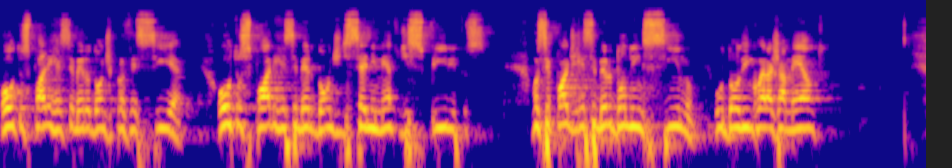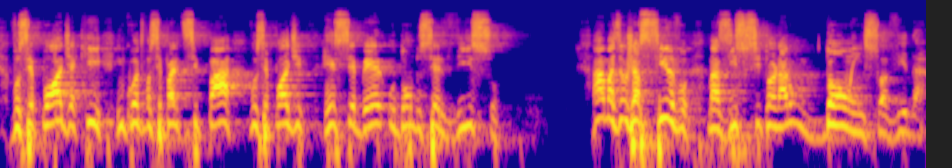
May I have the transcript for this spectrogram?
outros podem receber o dom de profecia, outros podem receber o dom de discernimento de espíritos. Você pode receber o dom do ensino, o dom do encorajamento. Você pode aqui, enquanto você participar, você pode receber o dom do serviço. Ah, mas eu já sirvo. Mas isso se tornar um dom em sua vida.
